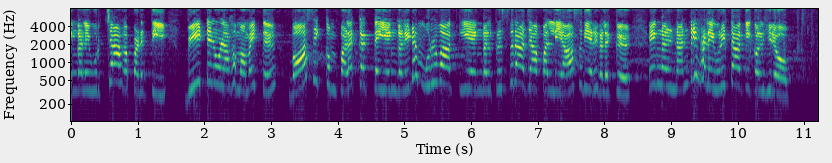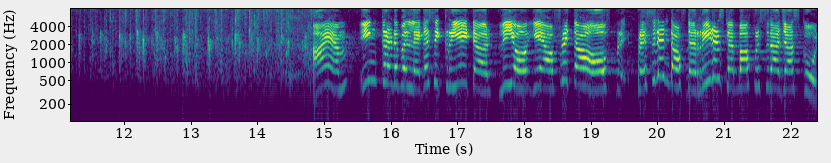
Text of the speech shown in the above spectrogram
எங்களை உற்சாகப்படுத்தி வீட்டின் உலகம் அமைத்து வாசிக்கும் பழக்கத்தை எங்களிடம் உருவாக்கிய எங்கள் கிறிஸ்துராஜா பள்ளி ஆசிரியர்களுக்கு எங்கள் நன்றிகளை உரித்தாக்கிக் கொள்கிறோம் incredible legacy creator Leo A. Afrita of pre- President of the Readers Club of Krishnaraja School.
